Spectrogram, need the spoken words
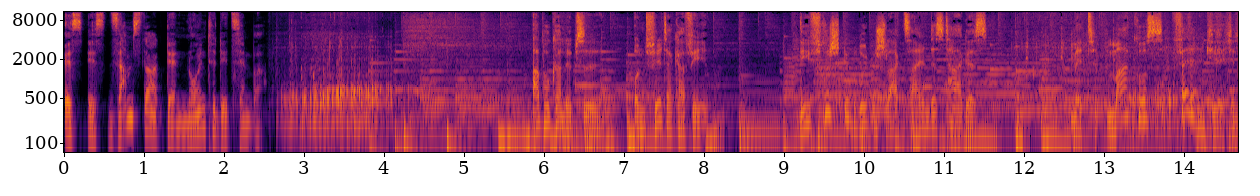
Es ist Samstag, der 9. Dezember. Apokalypse und Filterkaffee. Die frisch gebrühten Schlagzeilen des Tages mit Markus Feldenkirchen.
